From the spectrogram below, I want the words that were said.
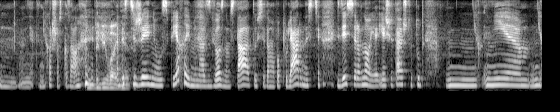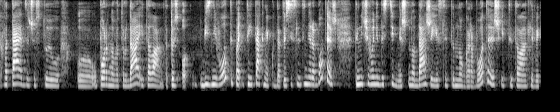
Нет, нехорошо сказала. Добивание. О достижении успеха именно о звездном статусе, там, о популярности. Здесь все равно я, я считаю, что тут не, не, не хватает зачастую упорного труда и таланта. То есть без него ты, ты и так никуда. То есть если ты не работаешь, ты ничего не достигнешь. Но даже если ты много работаешь и ты талантливый,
